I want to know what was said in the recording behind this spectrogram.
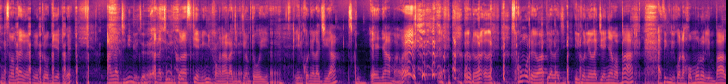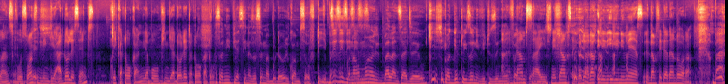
Nikisema mtaa nime- geto eh. alaji mi nime- alaji nilikuwa nasikia mi nilikuwa na alaji nikiwa mtoi ilikuwa ni alaji ya e, nyama. We! We, unaona- sukuma utoe wapi alaji ilikuwa ni alaji ya nyama but i think nilikuwa na hormonal imbalance once niliingia adolescent ikatoka niliambo ukiingia dole itatoka tu sasa mi pia sinazasema buda ulikuwa msofti bana. Zi, zi, zi, Kuna zi, zi. hormonal balance aje ukiishi kwa geto hizo ni vitu zenye Ah, hufai dump kuwa nazo. site, ni dump site. Unajua, dump- ili- ili ni mess, dump site ya dandora but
